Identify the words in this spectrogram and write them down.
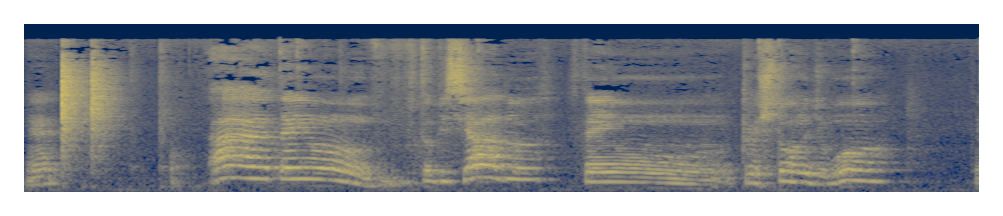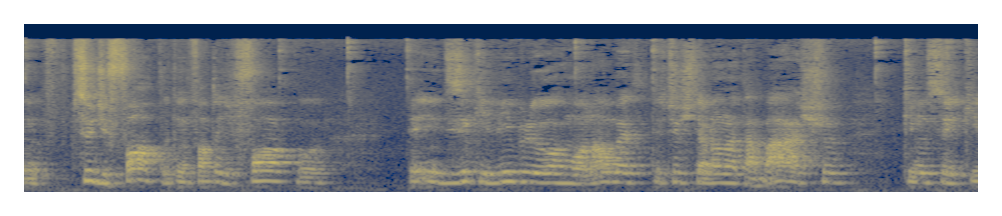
né? Ah, eu tenho, estou viciado, tenho transtorno de humor, tenho preciso de foco, tenho falta de foco, tenho desequilíbrio hormonal, mas testosterona está baixo, que não sei o que,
